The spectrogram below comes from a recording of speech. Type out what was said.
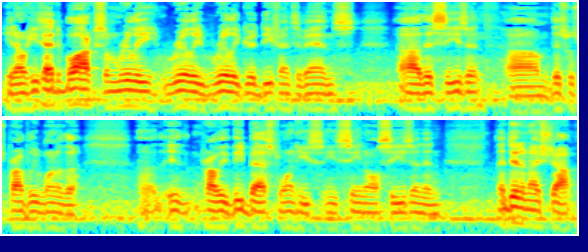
you know he's had to block some really, really, really good defensive ends uh, this season. Um, this was probably one of the uh, probably the best one he's he's seen all season, and and did a nice job.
